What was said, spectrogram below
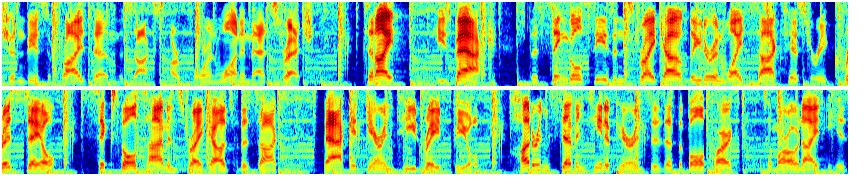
Shouldn't be a surprise then. The Sox are 4 and 1 in that stretch. Tonight, he's back the single season strikeout leader in White Sox history, Chris Sale, sixth all time in strikeouts for the Sox, back at Guaranteed Rate Field. 117 appearances at the ballpark. Tomorrow night, his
